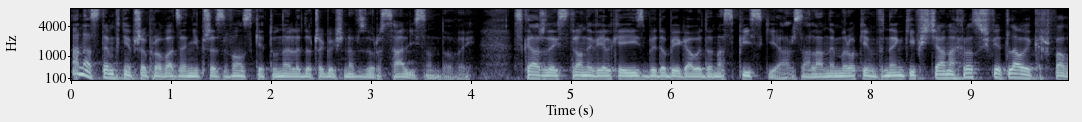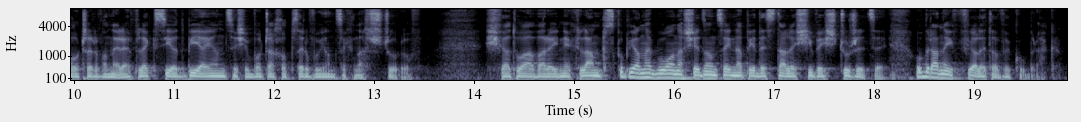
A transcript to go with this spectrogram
a następnie przeprowadzeni przez wąskie tunele do czegoś na wzór sali sądowej. Z każdej strony wielkiej izby dobiegały do nas piski, a zalane mrokiem wnęki w ścianach rozświetlały krwawo-czerwone refleksje odbijające się w oczach obserwujących nas szczurów. Światło awaryjnych lamp skupione było na siedzącej na piedestale siwej szczurzycy, ubranej w fioletowy kubrak.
